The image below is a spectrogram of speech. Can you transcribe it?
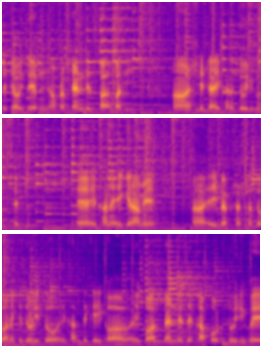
যেটা ওই যে আমরা ব্যান্ডেজ বাঁধি সেটা এখানে তৈরি হচ্ছে। এখানে এই গ্রামে এই ব্যবসার সাথে অনেকে জড়িত। এখান থেকে এই গ- এই গজ ব্যান্ডেজের কাপড় তৈরি হয়ে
